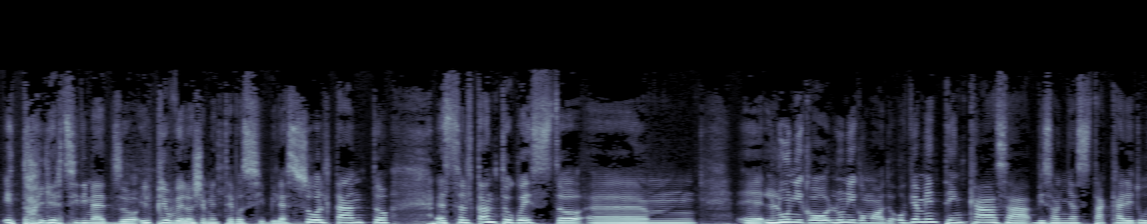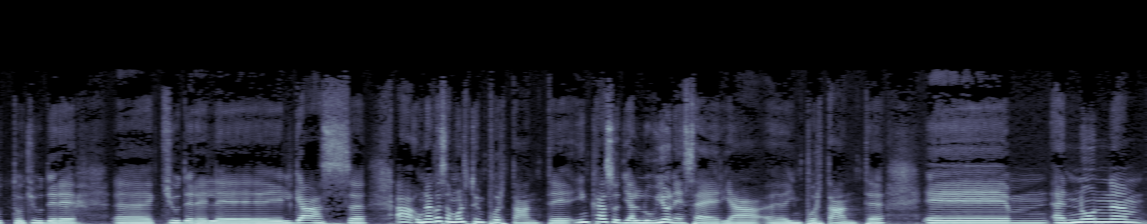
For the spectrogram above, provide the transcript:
e togliersi di mezzo il più velocemente possibile. È soltanto, è soltanto questo ehm, eh, l'unico modo. Ovviamente in casa bisogna staccare tutto, chiudere, eh, chiudere le, il gas. Ah, una cosa molto importante, in caso di alluvione seria, eh, importante, ehm, è non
